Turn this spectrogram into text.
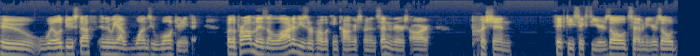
who will do stuff, and then we have ones who won't do anything. But the problem is, a lot of these Republican congressmen and senators are pushing 50, 60 years old, 70 years old,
